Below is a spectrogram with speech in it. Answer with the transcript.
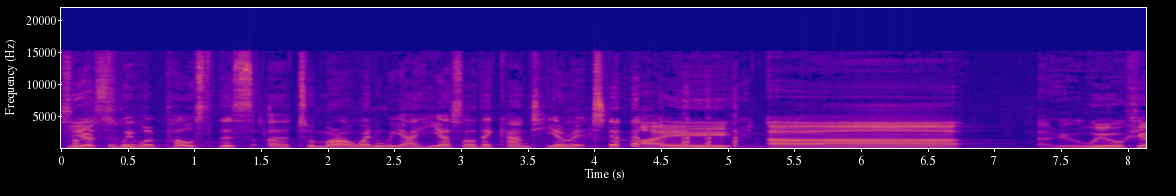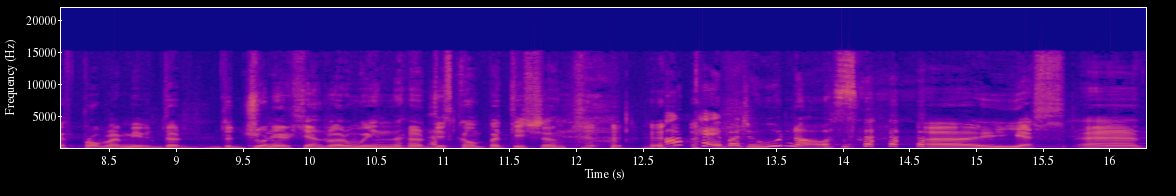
So yes. We will post this uh, tomorrow when we are here so they can't hear it. I. Uh, we will have problem if the, the junior handler win this competition. okay, but who knows? uh, yes, and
